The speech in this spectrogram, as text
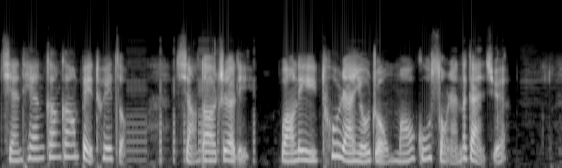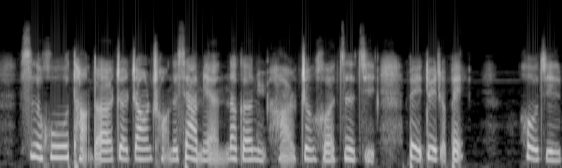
前天刚刚被推走，想到这里，王丽突然有种毛骨悚然的感觉，似乎躺的这张床的下面那个女孩正和自己背对着背，后颈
